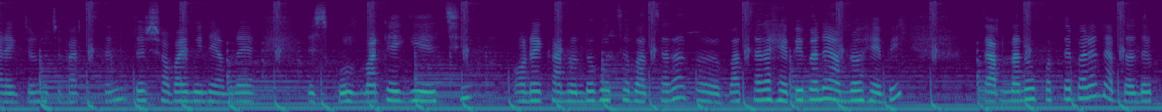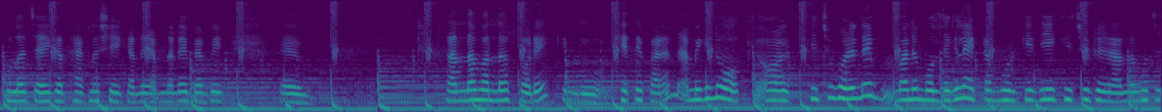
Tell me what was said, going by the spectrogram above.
আর একজন হচ্ছে পাকিস্তানি। তো সবাই মিলে আমরা স্কুল মাঠে গিয়েছি। অনেক আনন্দ করছে বাচ্চারা। তো বাচ্চারা হ্যাপি মানে আমরাও হ্যাপি তো আপনারাও করতে পারেন। আপনাদের খোলা জায়গা থাকলে সেখানে আপনারা এভাবে রান্না বান্না করে কিন্তু খেতে পারেন। আমি কিন্তু কিছু করি নাই মানে বলতে গেলে একটা মুরগি দিয়ে খিচুড়ি, রান্না করছি,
